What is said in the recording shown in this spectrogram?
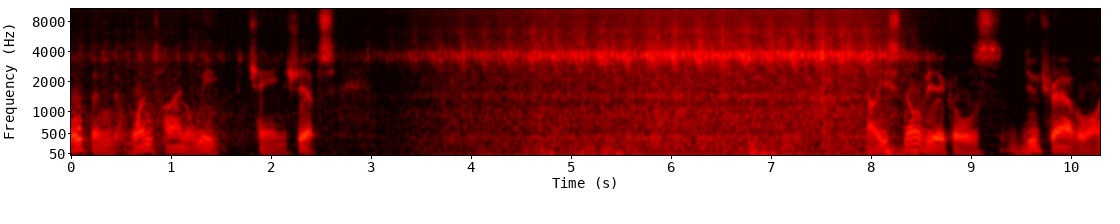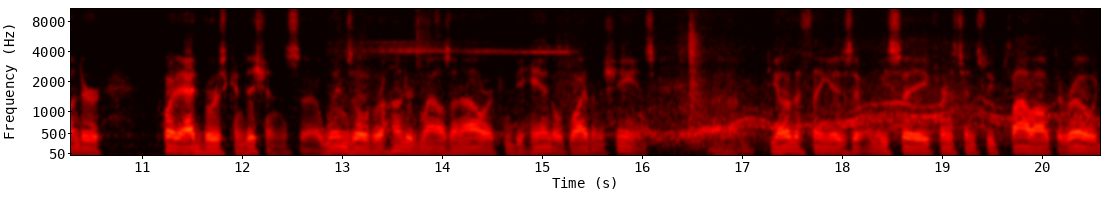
opened one time a week to change shifts. Now these snow vehicles do travel under quite adverse conditions. Uh, winds over 100 miles an hour can be handled by the machines. Uh, the other thing is that when we say, for instance, we plow out the road,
